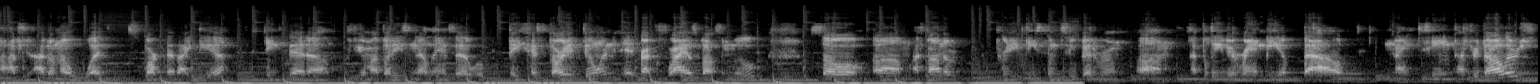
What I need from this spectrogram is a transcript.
option, I don't know what sparked that idea. I think that um, a few of my buddies in Atlanta, they had started doing it right before I was about to move. So um, I found a pretty decent two bedroom. Um, I believe it ran me about nineteen hundred dollars,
